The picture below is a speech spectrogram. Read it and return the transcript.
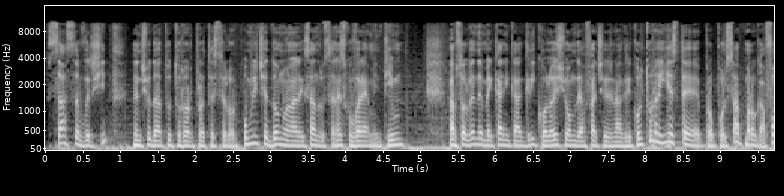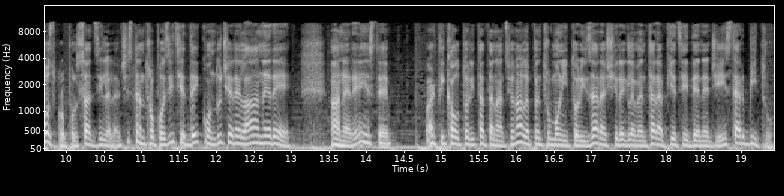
s-a săvârșit, în ciuda tuturor protestelor publice. Domnul Alexandru Sănescu, vă reamintim, absolvent de mecanică agricolă și om de afaceri în agricultură, este propulsat, mă rog, a fost propulsat zilele acestea într-o poziție de conducere la ANRE. ANRE este practic autoritatea națională pentru monitorizarea și reglementarea pieței de energie. Este arbitru.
